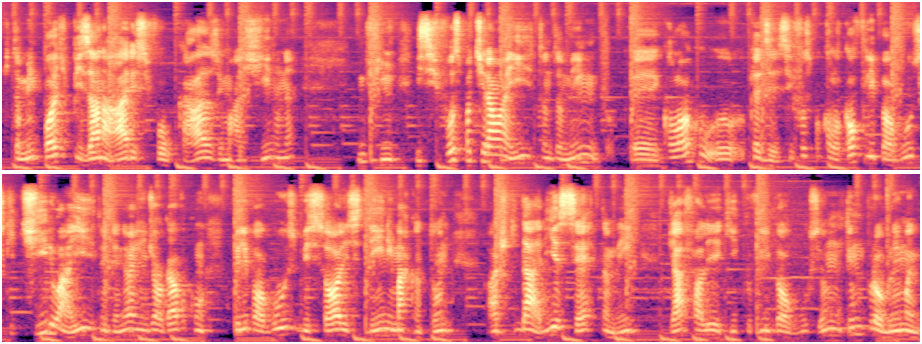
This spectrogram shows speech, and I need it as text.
que também pode pisar na área se for o caso, imagino, né? Enfim, e se fosse para tirar o Ayrton também, é, coloco, quer dizer, se fosse para colocar o Felipe Augusto, que tire o Ayrton, entendeu? A gente jogava com Felipe Augusto, Bissoli, Stênio e Marco Antônio, acho que daria certo também. Já falei aqui que o Felipe Augusto, eu não tenho um problema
